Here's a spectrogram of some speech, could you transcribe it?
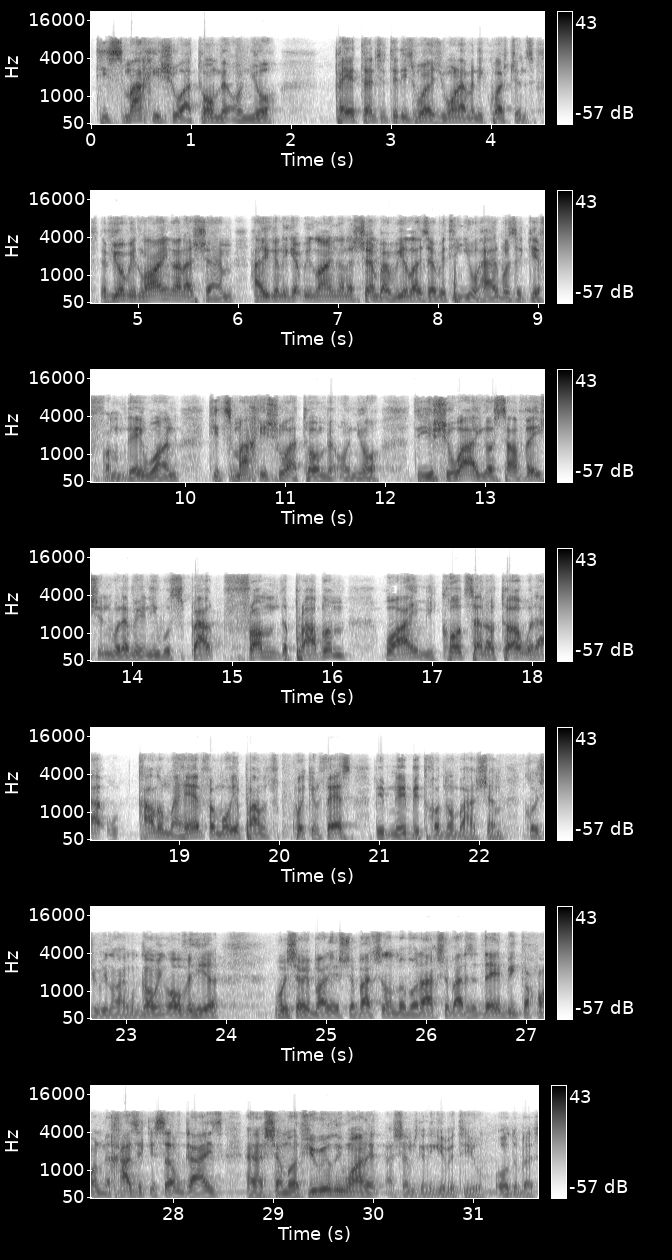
Tismach. Pay attention to these words. You won't have any questions. If you're relying on Hashem, how are you going to get relying on Hashem? By realize everything you had was a gift from day one. Titzmach Yeshuato me'onyo. The Yeshua, your salvation, whatever you need, will sprout from the problem. Why? Mikot without kalam maher, from all your problems quick and fast. Because you're relying. We're going over here. Wish everybody a Shabbat Shalom, Mevorach. Shabbat is a day of bitachon. Mechazik yourself, guys. And Hashem, if you really want it, Hashem's going to give it to you. All the best.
